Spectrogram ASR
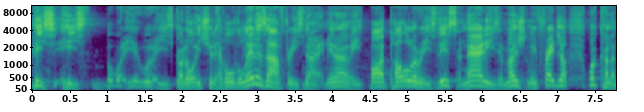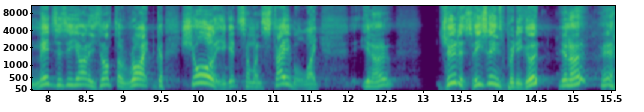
He's he's but what he's got all he should have all the letters after his name. You know, he's bipolar, he's this and that, he's emotionally fragile. What kind of meds is he on? He's not the right guy. Surely you get someone stable, like, you know, Judas, he seems pretty good, you know? Yeah.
